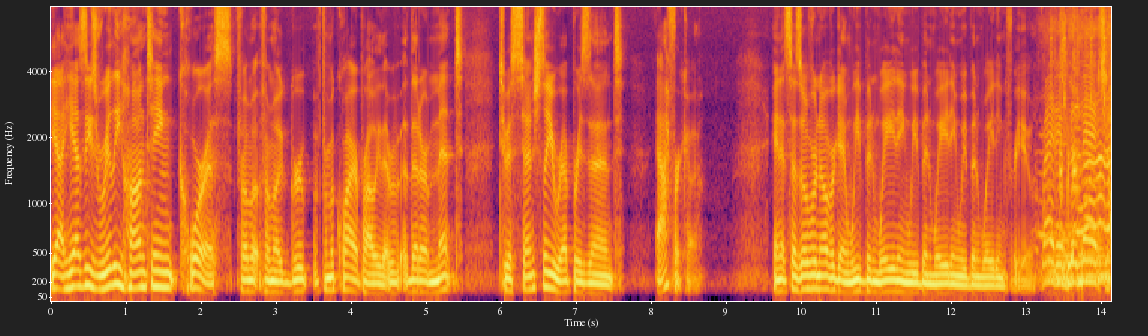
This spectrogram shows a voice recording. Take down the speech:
Yeah, he has these really haunting chorus from a, from a group from a choir probably that that are meant to essentially represent Africa. And it says over and over again, "We've been waiting, we've been waiting, we've been waiting for you." And blue magic.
